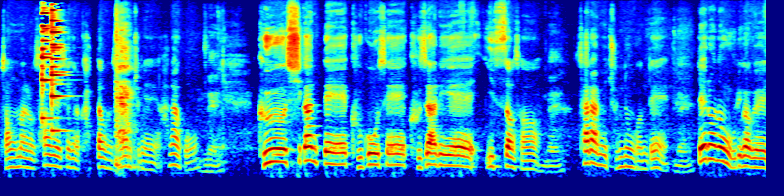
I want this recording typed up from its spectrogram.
정말로 사후의 세계를 갔다 온 사람 중에 하나고 네. 그 시간대에 그곳에 그 자리에 있어서 네. 사람이 죽는 건데 네. 때로는 우리가 왜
